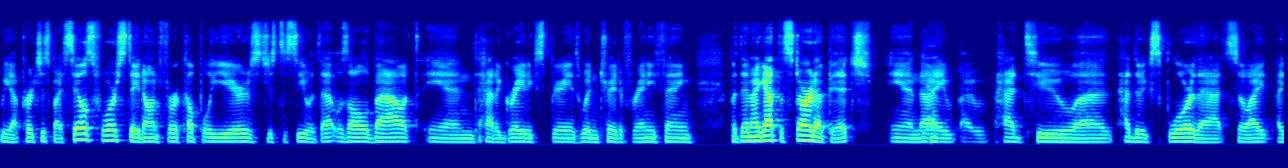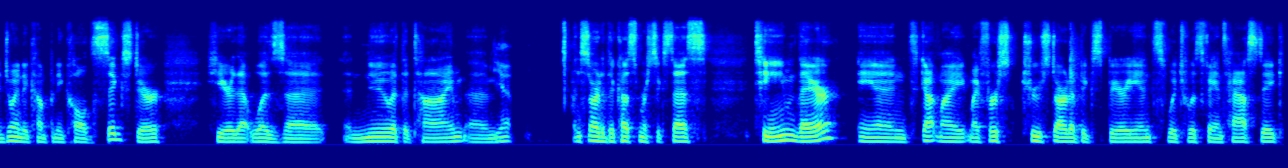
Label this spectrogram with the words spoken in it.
we got purchased by Salesforce. Stayed on for a couple of years just to see what that was all about, and had a great experience. Wouldn't trade it for anything. But then I got the startup itch, and yeah. I, I, had to uh, had to explore that. So I, I joined a company called Sigstr here that was uh, new at the time. Um, yep. And started the customer success team there and got my my first true startup experience which was fantastic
